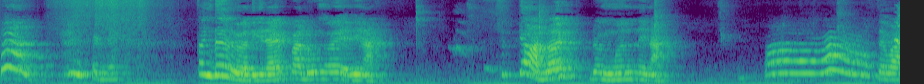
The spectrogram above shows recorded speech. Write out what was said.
เออเป็นไงต้องดื้อดีได้ปลาลุงเอ้ยอันนี้นะเลยเรื่องมึนเลยนะว้าวแต่ว่า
